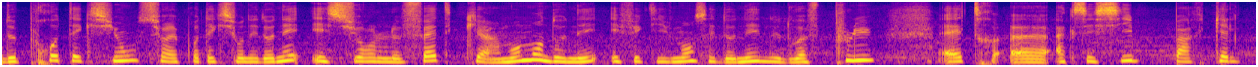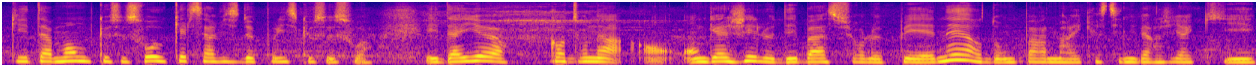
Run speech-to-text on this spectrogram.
de protection sur les protections des données et sur le fait qu'à un moment donné, effectivement, ces données ne doivent plus être euh, accessibles par quel État membre que ce soit ou quel service de police que ce soit. Et d'ailleurs, quand on a engagé le débat sur le PNR, dont parle Marie-Christine Vergia, qui est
